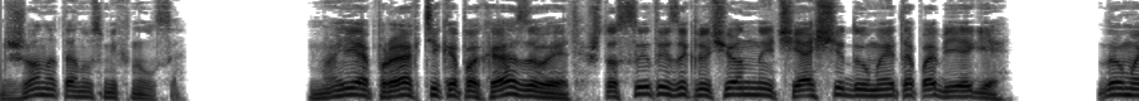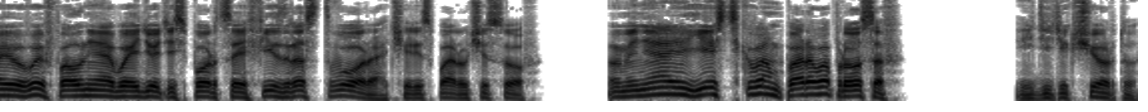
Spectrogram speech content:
Джонатан усмехнулся. «Моя практика показывает, что сытый заключенный чаще думает о побеге. Думаю, вы вполне обойдетесь порцией физраствора через пару часов. У меня есть к вам пара вопросов». «Идите к черту.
